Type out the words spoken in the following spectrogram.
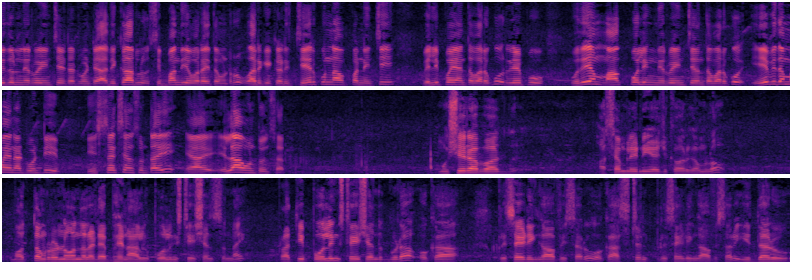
విధులు నిర్వహించేటటువంటి అధికారులు సిబ్బంది ఎవరైతే ఉంటారో వారికి ఇక్కడికి చేరుకున్నప్పటి నుంచి వెళ్ళిపోయేంత వరకు రేపు ఉదయం మాక్ పోలింగ్ నిర్వహించేంత వరకు ఏ విధమైనటువంటి ఇన్స్ట్రక్షన్స్ ఉంటాయి? ఎలా ఉంటుంది సార్? ముషీరాబాద్ అసెంబ్లీ నియోజకవర్గంలో మొత్తం రెండు వందల డెబ్బై నాలుగు పోలింగ్ స్టేషన్స్ ఉన్నాయి. ప్రతి పోలింగ్ స్టేషన్కి కూడా ఒక ప్రిసైడింగ్ ఆఫీసరు ఒక అసిస్టెంట్ ప్రిసైడింగ్ ఆఫీసర్ ఇద్దరు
